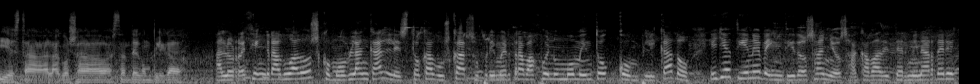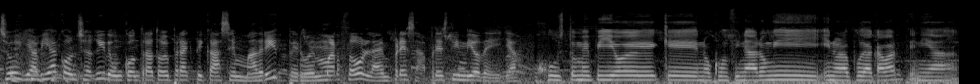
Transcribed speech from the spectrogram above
y está la cosa bastante complicada. A los recién graduados como Blanca les toca buscar su primer trabajo en un momento complicado. Ella tiene 22 años, acaba de terminar Derecho y había conseguido un contrato de prácticas en Madrid, pero en marzo la empresa prescindió de ella. Justo me pilló eh, que nos confinaron y, no la pude acabar, tenía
